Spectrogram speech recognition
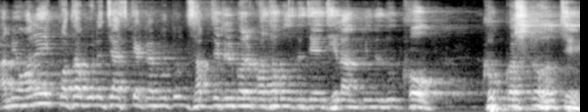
আমি অনেক কথা বলেছি, আজকে একটা নতুন সাবজেক্টের পরে কথা বলতে চেয়েছিলাম, কিন্তু দুঃখ, খুব কষ্ট হচ্ছে।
